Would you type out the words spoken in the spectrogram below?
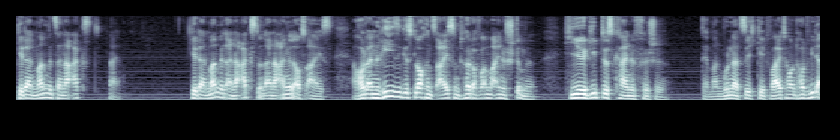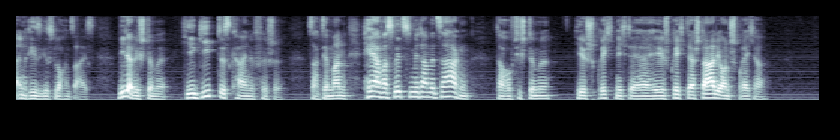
geht ein Mann mit seiner Axt, nein, geht ein Mann mit einer Axt und einer Angel aufs Eis. Er haut ein riesiges Loch ins Eis und hört auf einmal eine Stimme. Hier gibt es keine Fische. Der Mann wundert sich, geht weiter und haut wieder ein riesiges Loch ins Eis. Wieder die Stimme. Hier gibt es keine Fische. Sagt der Mann, Herr, was willst du mir damit sagen? Darauf die Stimme, hier spricht nicht der Herr, hier spricht der Stadionsprecher.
